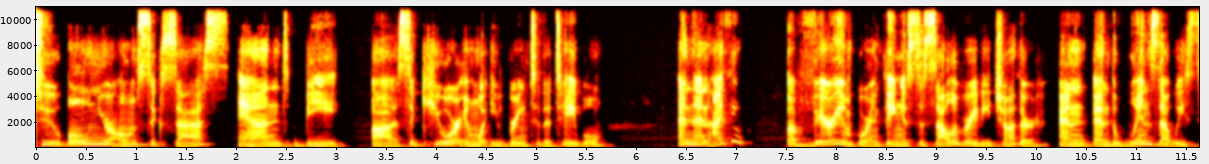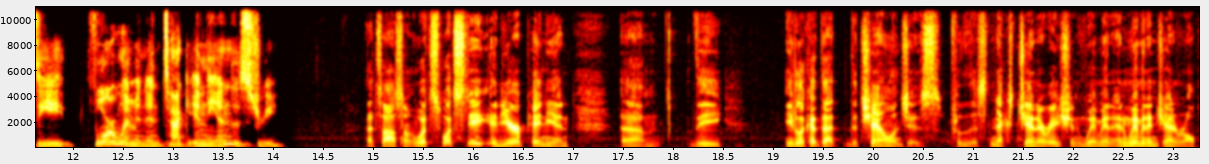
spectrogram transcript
to own your own success and be uh, secure in what you bring to the table. And then I think a very important thing is to celebrate each other and and the wins that we see for women in tech in the industry. That's awesome. What's what's the, in your opinion, um, the you look at that the challenges for this next generation women and women in general.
